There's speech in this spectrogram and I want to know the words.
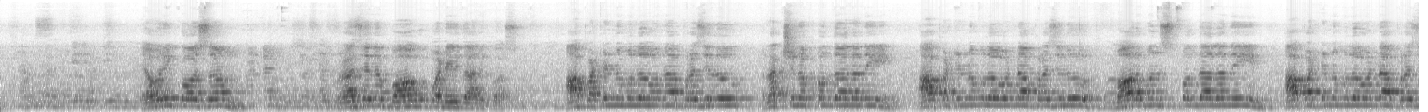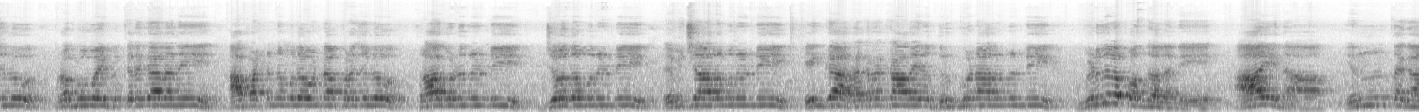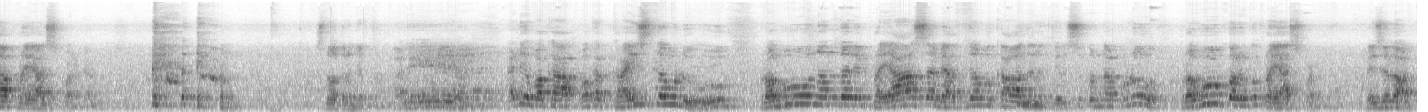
ఎవరి కోసం? ప్రజలు బాగుపడే దానికోసం ఆ పట్టణములో ఉన్న ప్రజలు రక్షణ పొందాలని ఆ పట్టణములో ఉన్న ప్రజలు మారు మనసు పొందాలని ఆ పట్టణములో ఉన్న ప్రజలు ప్రభు వైపు తిరగాలని ఆ పట్టణములో ఉన్న ప్రజలు త్రాగుడు నుండి జోదము నుండి వ్యభిచారము నుండి ఇంకా రకరకాలైన దుర్గుణాల నుండి విడుదల పొందాలని ఆయన ఎంతగా ప్రయాసపడ్డాడు. స్తోత్రం చెప్తాను. అంటే ఒక ఒక క్రైస్తవుడు ప్రభువునందరి ప్రయాస వ్యర్థము కాదని తెలుసుకున్నప్పుడు ప్రభు కొరకు ప్రయాసపడతాడు. రిజలాట్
